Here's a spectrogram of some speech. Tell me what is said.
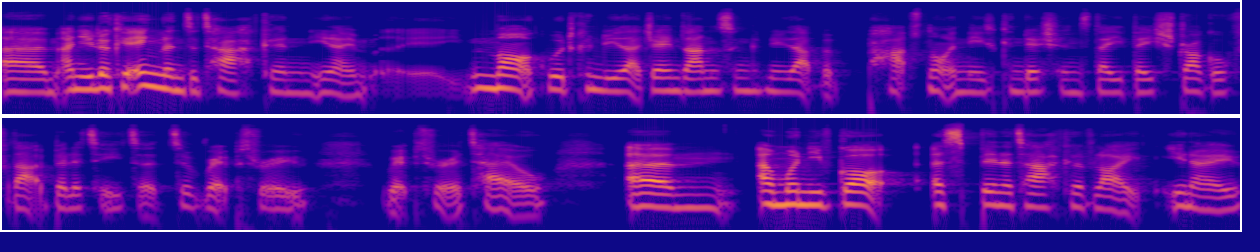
Um, and you look at England's attack, and you know Mark Wood can do that, James Anderson can do that, but perhaps not in these conditions. They they struggle for that ability to to rip through rip through a tail. Um, and when you've got a spin attack of like you know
